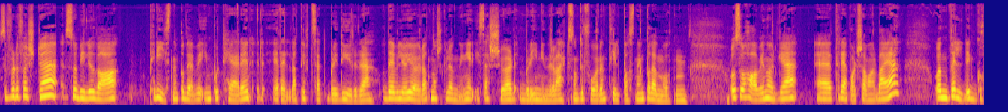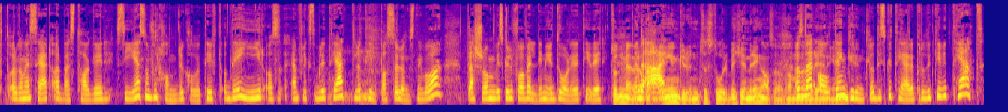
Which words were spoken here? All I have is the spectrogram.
Så For det første så vil jo da prisene på det vi importerer relativt sett blir dyrere. Og Det vil jo gjøre at norske lønninger i seg sjøl blir mindre verdt, sånn at du får en tilpasning på den måten. Og så har vi i Norge trepartssamarbeidet og en veldig godt organisert arbeidstagerside som forhandler kollektivt. Og Det gir oss en fleksibilitet til å tilpasse lønnsnivået dersom vi skulle få veldig mye dårligere tider. Så du mener men at det er ingen grunn til stor bekymring? Altså, altså Det er alltid en grunn til å diskutere produktivitet,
